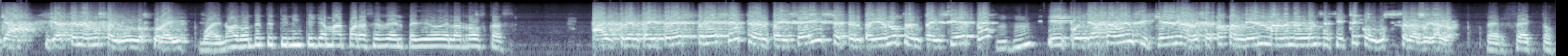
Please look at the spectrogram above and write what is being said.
ya, ya tenemos algunos por ahí. Bueno, ¿a dónde te tienen que llamar para hacer el pedido de las roscas? Al 33 13 36 71 37 y pues ya saben, si quieren la receta también, manden un mensajito y con gusto se las regalo. Perfecto.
